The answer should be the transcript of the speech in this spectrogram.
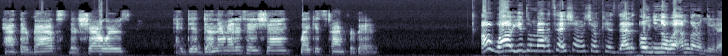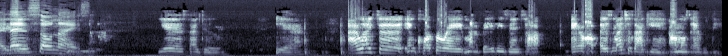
had their baths, their showers, had did done their meditation. Like it's time for bed. Oh wow, you do meditation with your kids? That is, oh, you know what? I'm gonna do that. That is so nice. Yes, I do. Yeah, I like to incorporate my babies into Uh, as much as I can, almost everything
